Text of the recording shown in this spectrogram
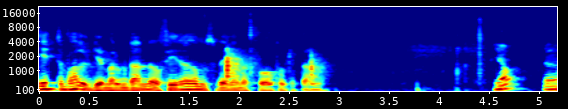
gitt valget mellom denne og fireren, så ville jeg nok foretrukket denne. Ja, det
